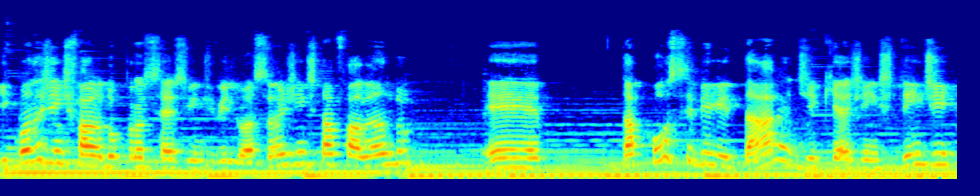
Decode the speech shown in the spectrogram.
e quando a gente fala do processo de individuação, a gente está falando é, da possibilidade que a gente tem de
